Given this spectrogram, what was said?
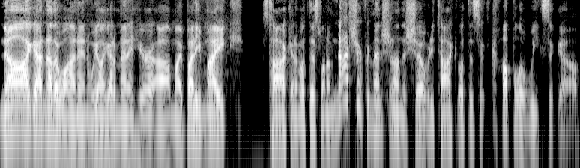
No, I got another one, and we only got a minute here. Uh, my buddy Mike was talking about this one. I'm not sure if we mentioned on the show, but he talked about this a couple of weeks ago.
